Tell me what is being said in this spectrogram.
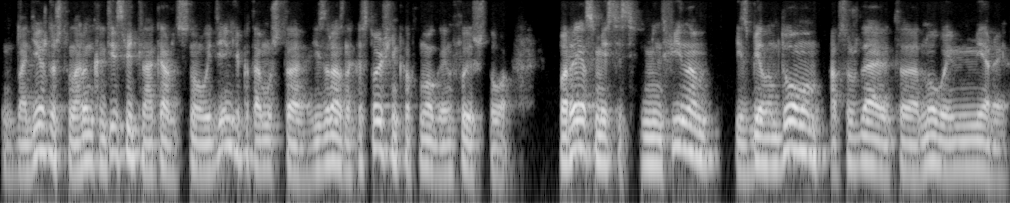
надежда, что на рынках действительно окажутся новые деньги, потому что из разных источников много инфы, что ФРС вместе с Минфином и с Белым домом обсуждают э, новые меры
